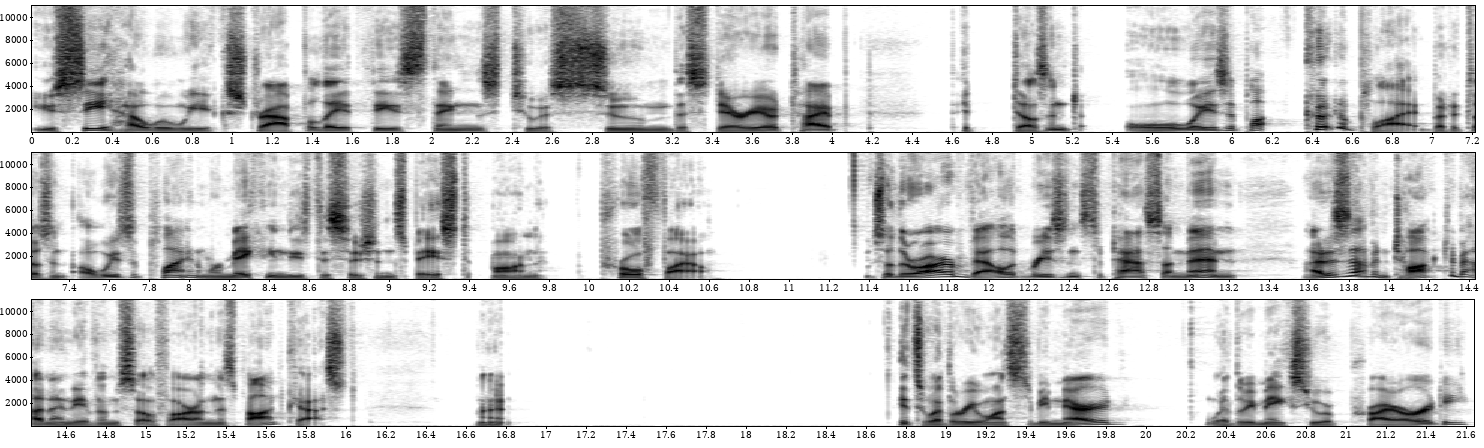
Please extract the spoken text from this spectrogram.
you see how when we extrapolate these things to assume the stereotype, it doesn't always apply. Could apply, but it doesn't always apply, and we're making these decisions based on profile. So there are valid reasons to pass on men. I just haven't talked about any of them so far on this podcast. Right? It's whether he wants to be married, whether he makes you a priority,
